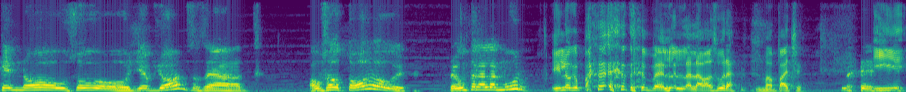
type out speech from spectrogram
qué no usó Jeff Jones? O sea, ha usado todo, güey. Pregúntale a Alan Moore. Y lo que pasa es la, la basura, el mapache. Y,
